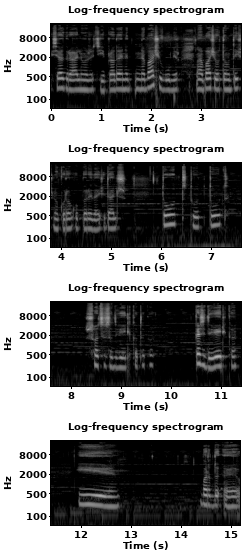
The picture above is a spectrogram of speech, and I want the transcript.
все як в реальному житті. Правда, я не, не бачу бумір, але я бачу автоматичну коробку передач. Далі. Тут, тут, тут. Що це за дверька така? Якась дверька. І. Бард... Е,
